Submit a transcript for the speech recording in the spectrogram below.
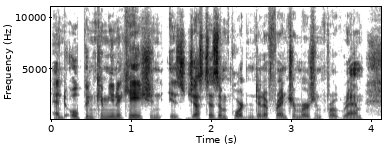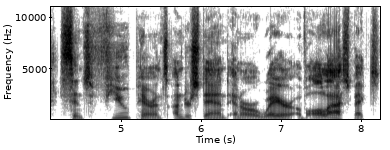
and open communication is just as important in a French immersion program since few parents understand and are aware of all aspects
